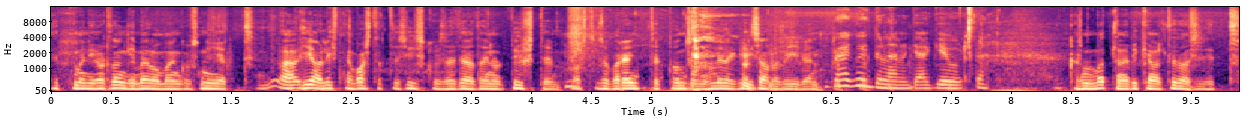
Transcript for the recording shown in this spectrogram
et mõnikord ongi mälumängus nii, et äh, hea lihtne vastata siis, kui sa tead ainult ühte vastuse varianti, et on sul midagi lisada, Viivian? praegu ei tule midagi juurde. kas me mõtleme pikemalt edasi, et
